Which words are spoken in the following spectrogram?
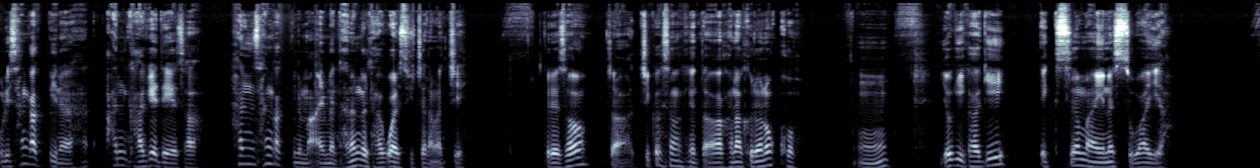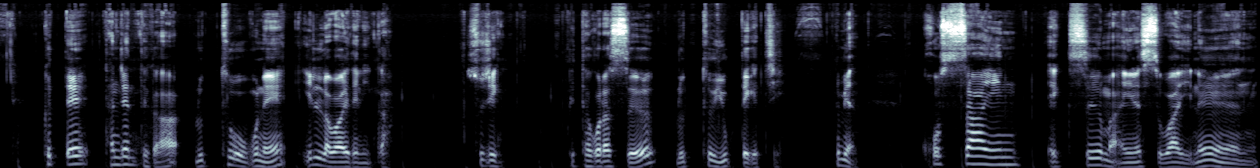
우리 삼각비는 한 각에 대해서 한 삼각비만 알면 다른 걸 다 구할 수 있잖아, 맞지? 그래서 자 직각삼각형 딱 하나 그려놓고 음, 여기 각이 x 마이너스 y야. 그때 탄젠트가 루트 5분의 1 나와야 되니까 수직 피타고라스 루트 6 되겠지. 그러면 코사인 x 마이너스 y는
